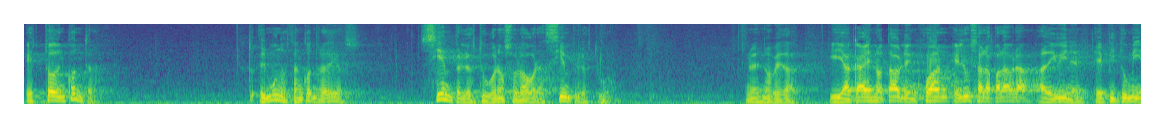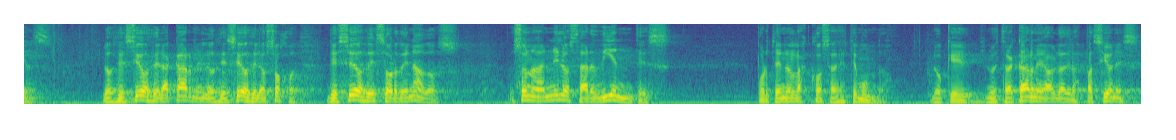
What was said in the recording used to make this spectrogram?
Es todo en contra. El mundo está en contra de Dios. Siempre lo estuvo, no solo ahora, siempre lo estuvo. No es novedad. Y acá es notable en Juan, él usa la palabra, adivinen, epitumías. Los deseos de la carne, los deseos de los ojos, deseos desordenados. Son anhelos ardientes por tener las cosas de este mundo lo que nuestra carne habla de las pasiones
